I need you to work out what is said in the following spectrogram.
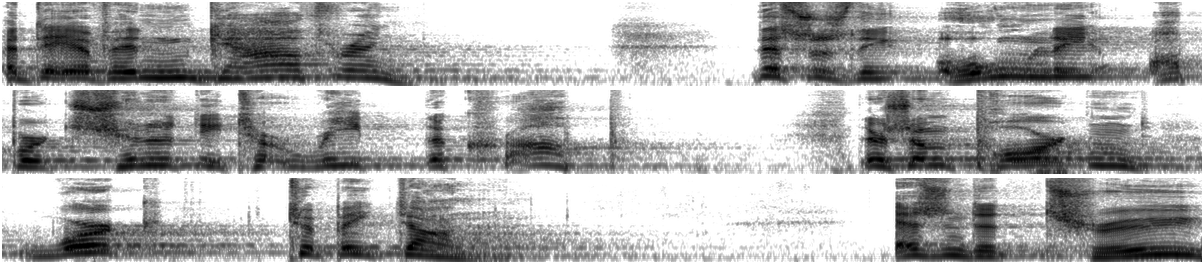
a day of ingathering. This is the only opportunity to reap the crop. There's important work to be done. Isn't it true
